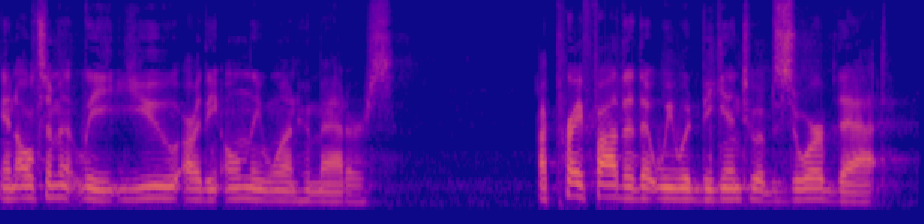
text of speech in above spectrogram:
and ultimately you are the only one who matters. I pray, Father, that we would begin to absorb that.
